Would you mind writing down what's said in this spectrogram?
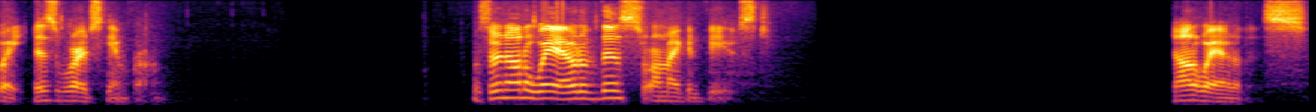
Wait, this is where I just came from. Was there not a way out of this, or am I confused? Not a way out of this.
